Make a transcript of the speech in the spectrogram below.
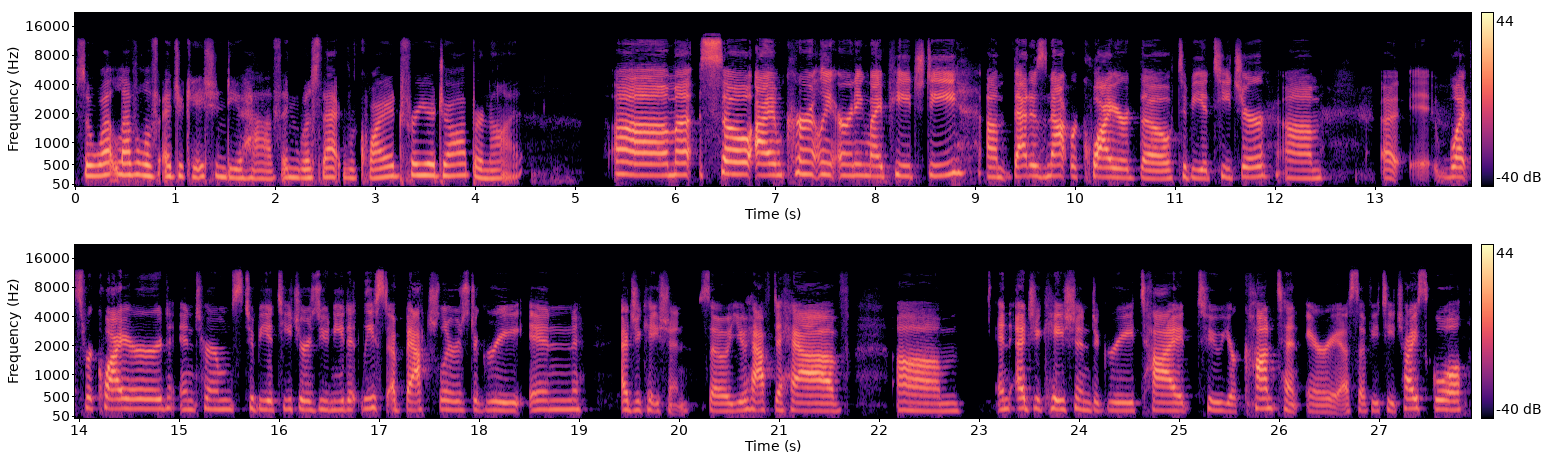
So, what level of education do you have, and was that required for your job or not? Um, so I'm currently earning my PhD. Um, that is not required though to be a teacher. Um, uh, what's required in terms to be a teacher is you need at least a bachelor's degree in education. So you have to have um, an education degree tied to your content area. So if you teach high school,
